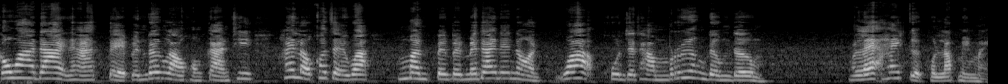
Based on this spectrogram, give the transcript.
ก็ว่าได้นะคะแต่เป็นเรื่องราวของการที่ให้เราเข้าใจว่ามันเป็นไปไม่ได้แน่นอน ว่าคุณจะทำเรื่องเดิมๆและให้เกิดผลลัพธ์ใหม่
